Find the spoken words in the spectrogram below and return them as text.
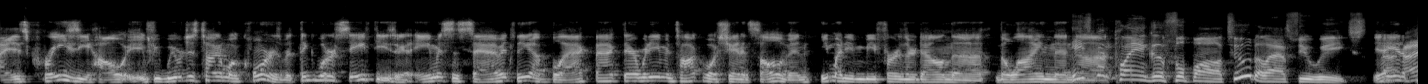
it's crazy how if we were just talking about corners, but think about our safeties. We got Amos and Savage. You got Black back there. We didn't even talk about Chandon Sullivan. He might even be further down the the line than. He's uh, been playing good football too the last few weeks. yeah, he had a pick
